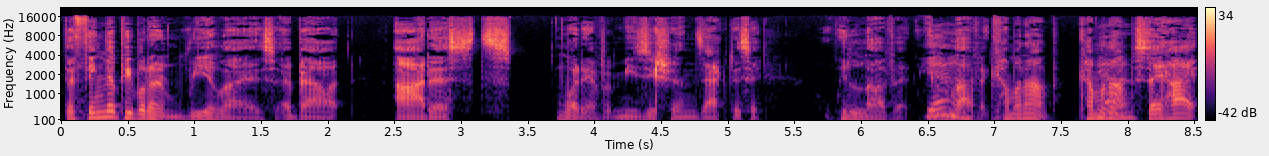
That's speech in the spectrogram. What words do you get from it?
The thing that people don't realize about artists, whatever, musicians, actors, we love it. We Yeah. love it. Come on up. Come on Yeah. up. Say hi.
